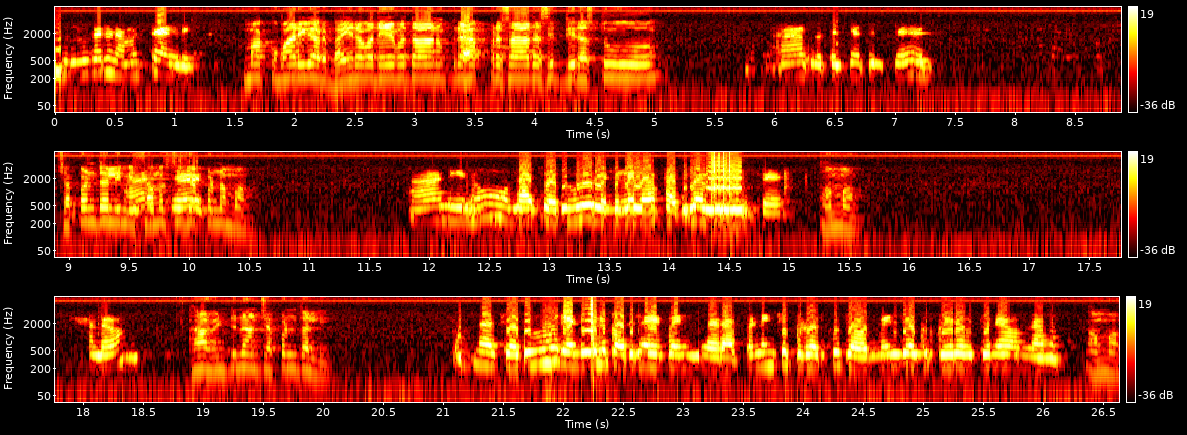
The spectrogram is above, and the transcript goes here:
గురువు గారు నమస్తే అండి. మా కుమారి గారు భైరవ దేవతానుగ్రహ ప్రసాద సిద్ధిరస్తు. కృతజ్ఞతలు సార్. చెప్పండి తల్లి మీ సమస్య చెప్పండి అమ్మా. నేను నా చదువు రెండు వేల పదిలో సార్. అమ్మా. హలో? వింటున్నాను చెప్పండి తల్లి. నా చదువు రెండు వేల పదిలో అయిపోయింది సార్. అప్పటి నుంచి ఇప్పటి వరకు గవర్నమెంట్ జాబ్ ప్రిపేర్ అవుతూనే ఉన్నాను. అమ్మా.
